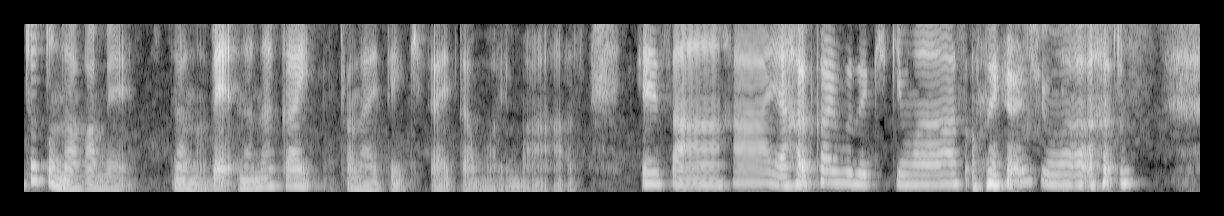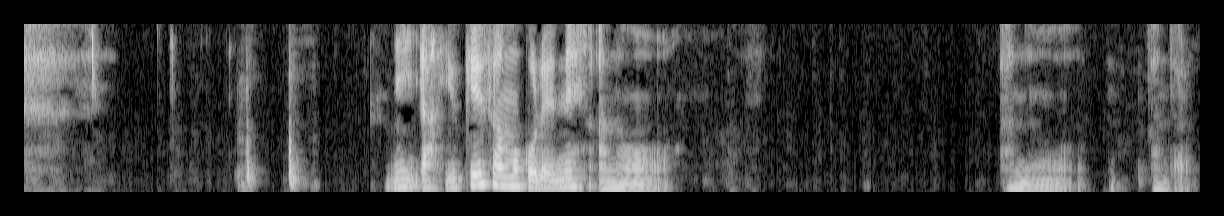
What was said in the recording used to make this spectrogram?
ちょっと長めなので、7回唱えていきたいと思います。ケイさん、はい。アーカイブで聞きます。お願いします。ね、あ、ゆけいさんもこれね、あの、あの、なんだろ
